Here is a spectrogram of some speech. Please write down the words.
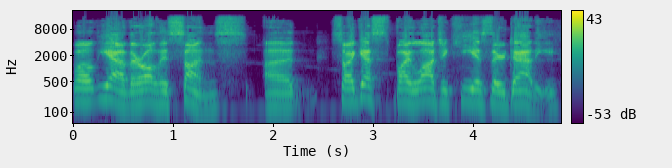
Well, yeah, they're all his sons. Uh, so I guess by logic, he is their daddy.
